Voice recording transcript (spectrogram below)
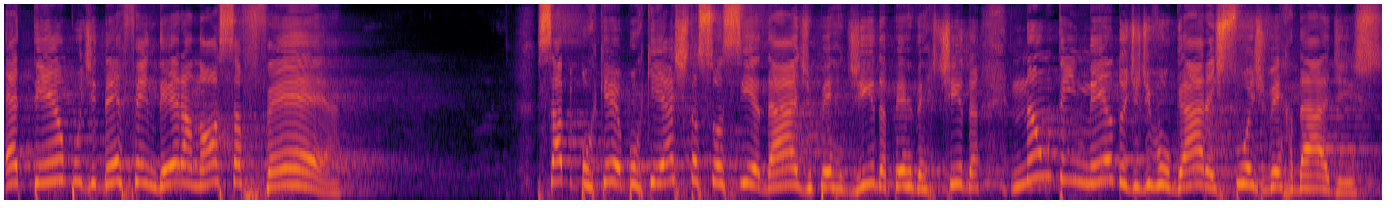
É tempo de defender a nossa fé. Sabe por quê? Porque esta sociedade perdida, pervertida, não tem medo de divulgar as suas verdades,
